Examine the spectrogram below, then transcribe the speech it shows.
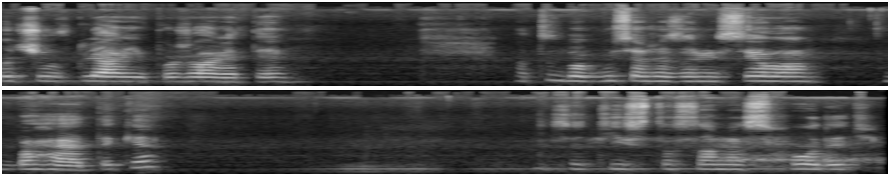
Хочу в клярі пожарити. А тут бабуся вже замісила багетики. Це тісто саме сходить.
